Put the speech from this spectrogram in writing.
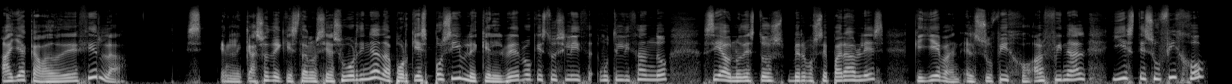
haya acabado de decirla. En el caso de que esta no sea subordinada, porque es posible que el verbo que estoy utilizando sea uno de estos verbos separables que llevan el sufijo al final y este sufijo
